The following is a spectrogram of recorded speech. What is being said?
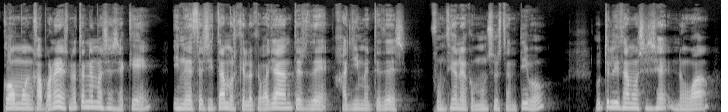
Como en japonés no tenemos ese que y necesitamos que lo que vaya antes de hajimete desu funcione como un sustantivo, utilizamos ese no wa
